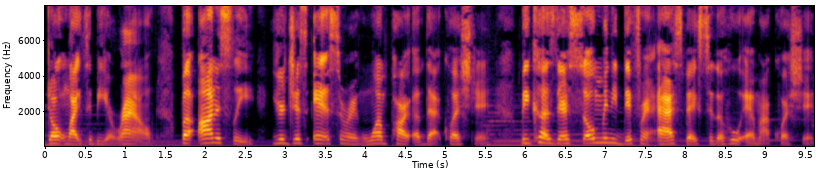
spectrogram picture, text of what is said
don't like to be around. But honestly you're just answering one part of that question. Because there's so many different aspects to the who am i question.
